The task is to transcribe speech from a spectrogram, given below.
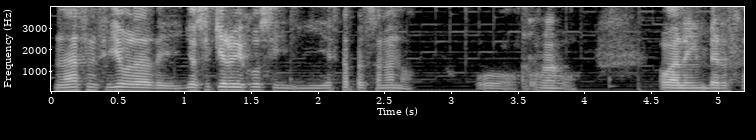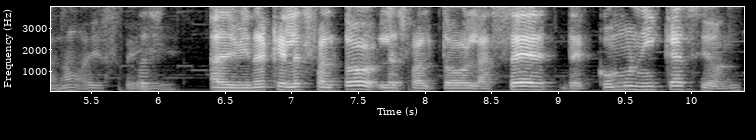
nada sencillo, ¿verdad? De yo sí quiero hijos y, esta persona no. o, o a la inversa, ¿no? Este... Pues, adivina qué les faltó. Les faltó la C de comunicación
